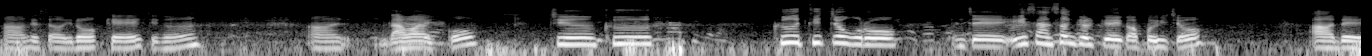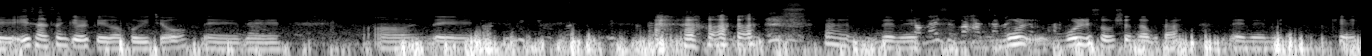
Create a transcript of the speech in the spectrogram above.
아 그래서 이렇게 지금 아 나와 있고 지금 그그 뒤쪽으로 이제 예산 선결교회가 보이죠. 아, 네, 예산 선결교회가 보이죠. 네, 네. 어, 네. 네네. 아, 멀, 멀리서 오셨나 보다. 네네네. 이렇게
